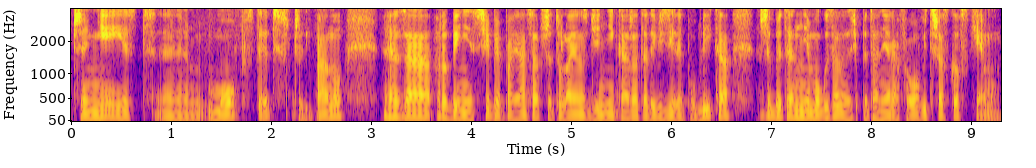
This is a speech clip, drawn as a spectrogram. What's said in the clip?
czy nie jest e, mu wstyd, czyli panu, e, za robienie z siebie pajaca, przytulając dziennikarza telewizji Republika, żeby ten nie mógł zadać pytania Rafałowi Trzaskowskiemu.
